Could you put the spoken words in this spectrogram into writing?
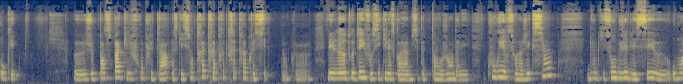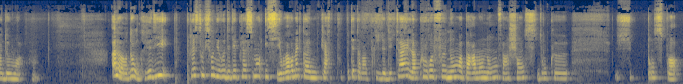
ok. Euh, je pense pas qu'ils le feront plus tard parce qu'ils sont très très très très très pressés. Donc, euh, mais d'un autre côté, il faut aussi qu'ils laissent quand même un petit peu de temps aux gens d'aller courir sur l'injection. Donc, ils sont obligés de laisser euh, au moins deux mois. Alors, donc, j'ai dit restriction au niveau des déplacements ici. On va remettre quand même une carte pour peut-être avoir plus de détails. La couvre-feu, non. Apparemment, non. Enfin, chance. Donc, euh, je pense pas.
